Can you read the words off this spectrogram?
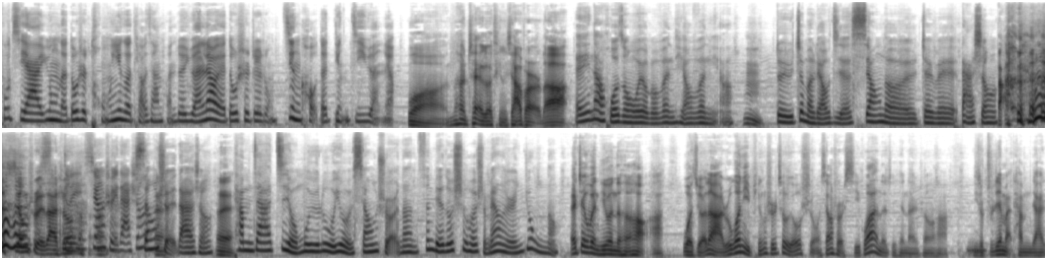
GUCCI 啊用的都是同一个调香团队，原料也都是这种进口的顶级原料。哇，那这个挺下本儿的。哎，那火总，我有个问题要问你啊，嗯，对于这么了解香的这位大生，大 香水大生，对，香水大生。香水大生，哎他们家既有沐浴露又有香水，那分别都适合什么样的人用呢？哎，这个问题问的很好啊。我觉得啊，如果你平时就有使用香水习惯的这些男生哈，你就直接买他们家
